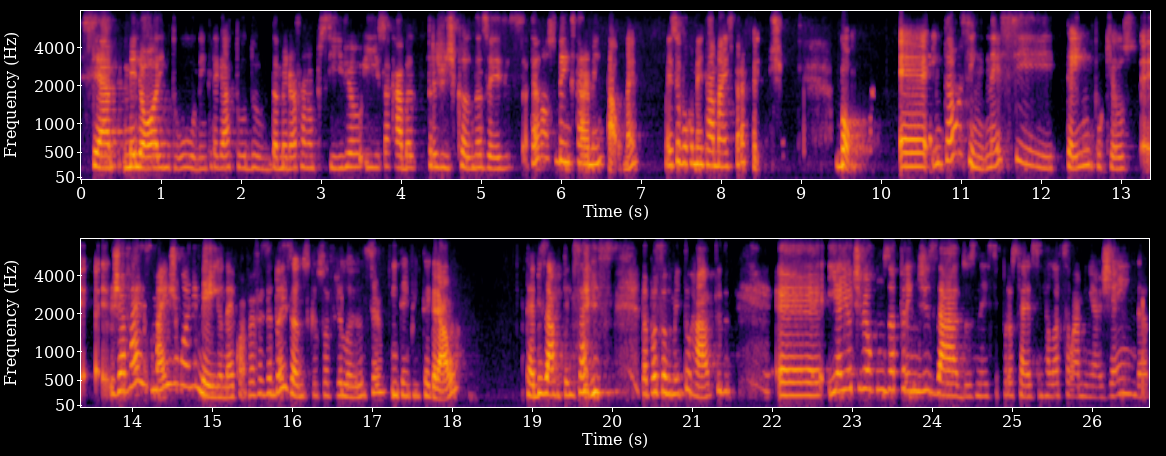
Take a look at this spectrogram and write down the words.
ser a melhor em tudo, entregar tudo da melhor forma possível, e isso acaba prejudicando, às vezes, até o nosso bem-estar mental, né? Mas eu vou comentar mais pra frente. Bom, é, então, assim, nesse tempo que eu. É, já faz mais de um ano e meio, né? Vai fazer dois anos que eu sou freelancer em tempo integral. Até é bizarro pensar isso, tá passando muito rápido. É, e aí eu tive alguns aprendizados nesse processo em relação à minha agenda,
